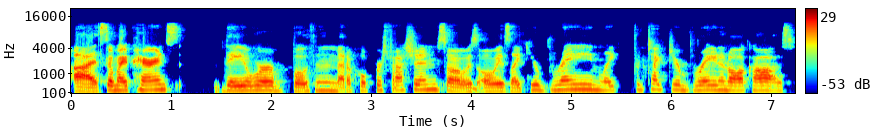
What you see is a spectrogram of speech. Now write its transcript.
Uh, so my parents, they were both in the medical profession, so it was always like your brain, like protect your brain at all costs.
